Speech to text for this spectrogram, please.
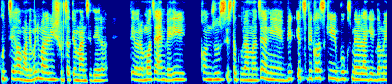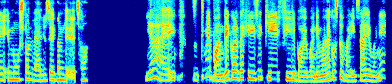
कुच्चे छ भने पनि मलाई रिस उठ्छ त्यो मान्छे दिएर त्यही भएर म चाहिँ आइएम भेरी कन्जुस यस्तो कुरामा चाहिँ अनि इट्स बिकज कि बुक्स मेरो लागि एकदमै इमोसनल भ्याल्यु चाहिँ एकदम धेरै छ। या तिमीले भन्दै गर्दाखेरि चाहिँ के फिल भयो भने मलाई कस्तो भाइब्स आयो भने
